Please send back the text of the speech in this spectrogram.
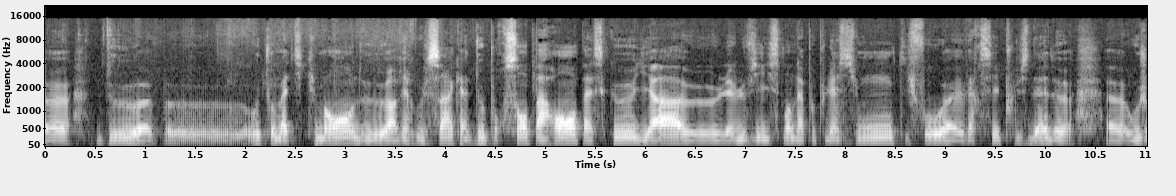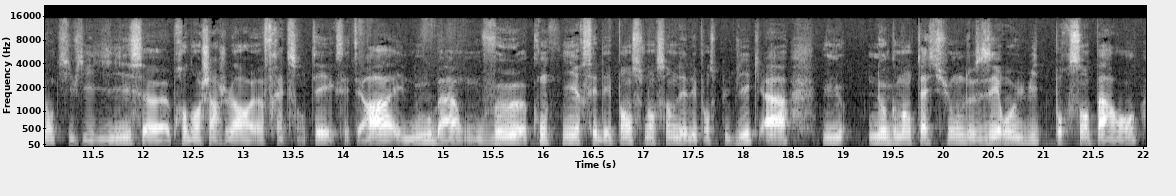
de, automatiquement de 1,5 à 2% par an parce qu'il y a le vieillissement de la population, qu'il faut verser plus d'aide aux gens qui vieillissent, prendre en charge charge leurs euh, frais de santé, etc. Et nous, bah, on veut contenir ces dépenses, l'ensemble des dépenses publiques, à une augmentation de 0,8% par an.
